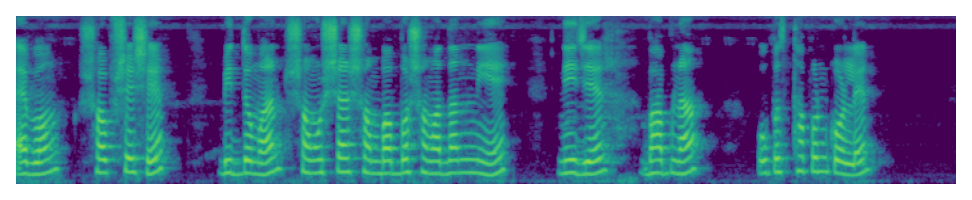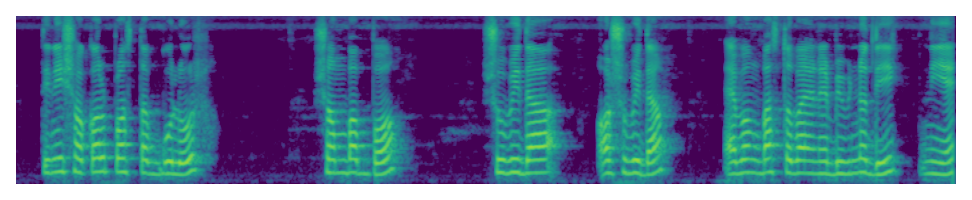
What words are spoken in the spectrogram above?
এবং সবশেষে বিদ্যমান সমস্যার সম্ভাব্য সমাধান নিয়ে নিজের ভাবনা উপস্থাপন করলেন। তিনি সকল প্রস্তাবগুলোর সম্ভাব্য সুবিধা, অসুবিধা এবং বাস্তবায়নের বিভিন্ন দিক নিয়ে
